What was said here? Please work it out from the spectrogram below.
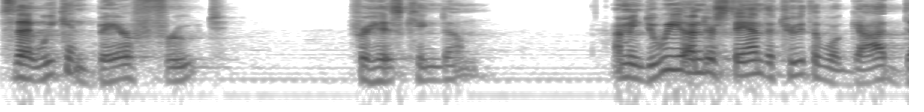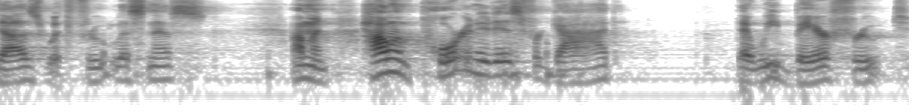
so that we can bear fruit for his kingdom. I mean, do we understand the truth of what God does with fruitlessness? I mean, how important it is for God that we bear fruit.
